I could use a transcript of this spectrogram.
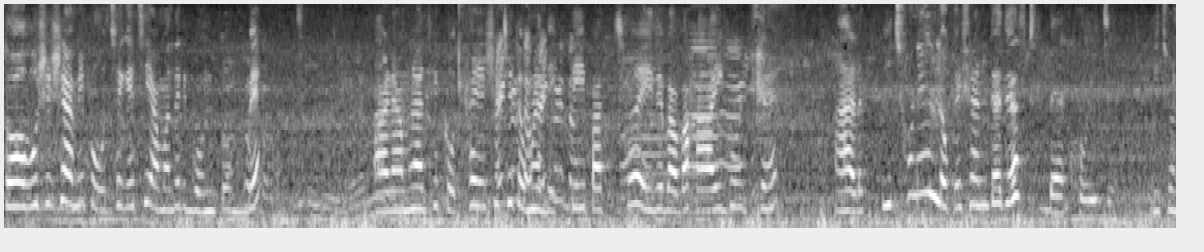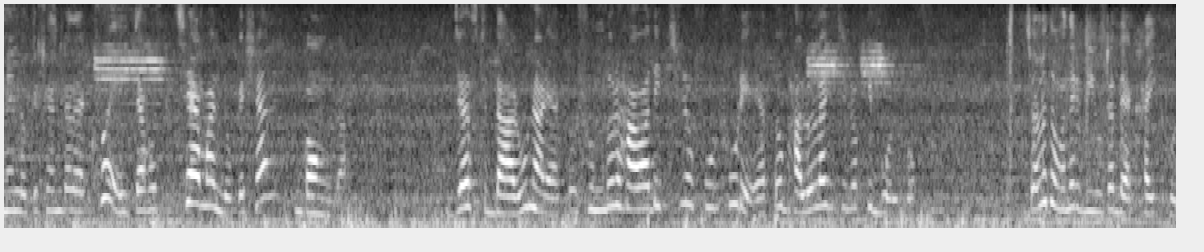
তো অবশেষে আমি পৌঁছে গেছি আমাদের গন্তব্যে। আর আমরা আজকে কোথায় এসেছি তোমরা দেখতেই পাচ্ছ। এই যে বাবা হাই ঘুরছে। আর পিছনের লোকেশানটা জাস্ট দেখো এই যে পিছনের লোকেশানটা দেখো এইটা হচ্ছে আমার লোকেশান গঙ্গা। জাস্ট দারুণ আর এত সুন্দর হাওয়া দিচ্ছিল ফুরফুরে এত ভালো লাগছিল কি বলব। চলো তোমাদের ভিউটা দেখাই খুব।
